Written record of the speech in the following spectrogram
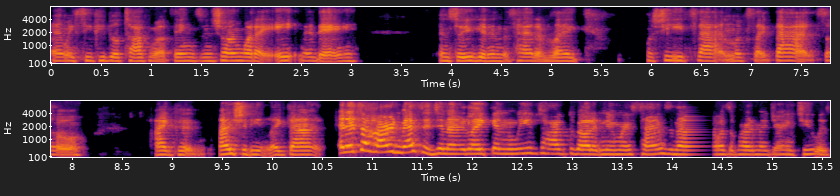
and we see people talking about things and showing what I ate in a day. And so you get in this head of like, well, she eats that and looks like that. So I could, I should eat like that. And it's a hard message. And I like, and we've talked about it numerous times. And that was a part of my journey too, was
